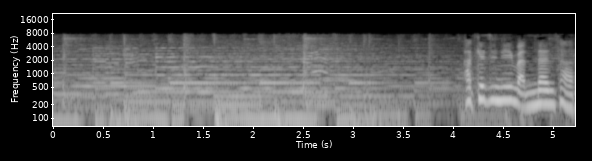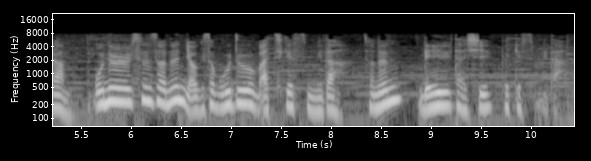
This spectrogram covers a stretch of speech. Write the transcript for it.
박혜진이 만난 사람 오늘 순서는 여기서 모두 마치겠습니다. 저는 내일 다시 뵙겠습니다.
